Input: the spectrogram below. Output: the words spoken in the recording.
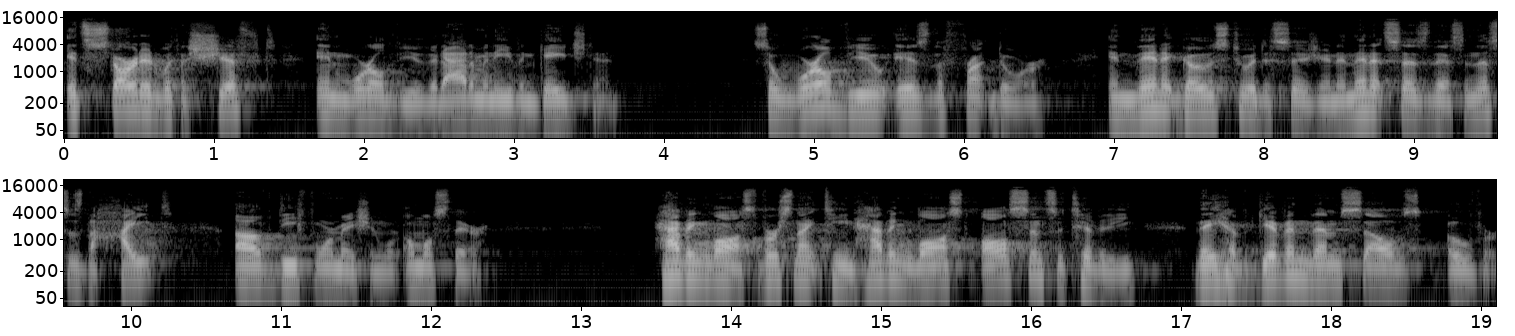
it started with a shift in worldview that Adam and Eve engaged in. So, worldview is the front door, and then it goes to a decision, and then it says this, and this is the height of deformation. We're almost there. Having lost, verse 19, having lost all sensitivity, they have given themselves over.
